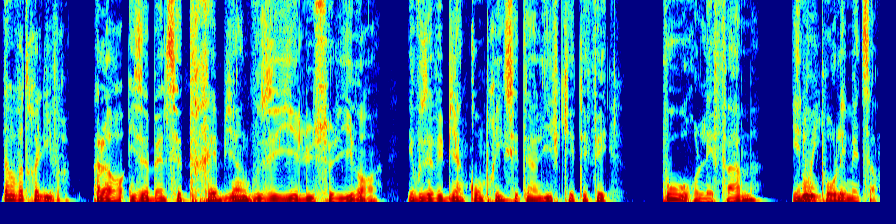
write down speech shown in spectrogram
dans votre livre. Alors Isabelle, c'est très bien que vous ayez lu ce livre et vous avez bien compris que c'était un livre qui était fait pour les femmes et non pour les médecins.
